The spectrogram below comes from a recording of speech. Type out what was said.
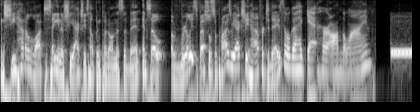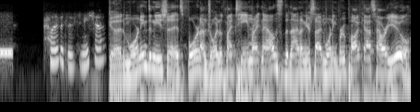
and she had a lot to say. You know, she actually is helping put on this event. And so, a really special surprise we actually have for today. so we'll go ahead and get her on the line. Hello, this is Denisha. Good morning, Denisha. It's Ford. I'm joined with my team right now. This is the Nine on Your Side Morning Brew podcast. How are you?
